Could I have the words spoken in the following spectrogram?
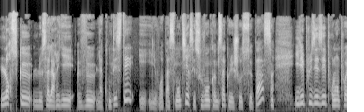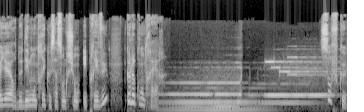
lorsque le salarié veut la contester, et il ne va pas se mentir, c'est souvent comme ça que les choses se passent, il est plus aisé pour l'employeur de démontrer que sa sanction est prévue que le contraire. Sauf que,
